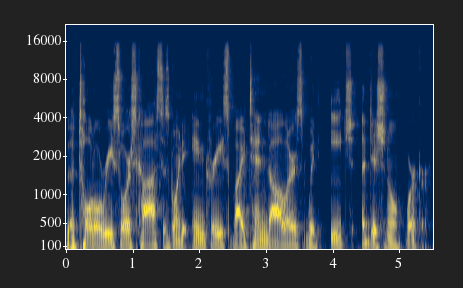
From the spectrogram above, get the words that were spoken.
The total resource cost is going to increase by $10 with each additional worker.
